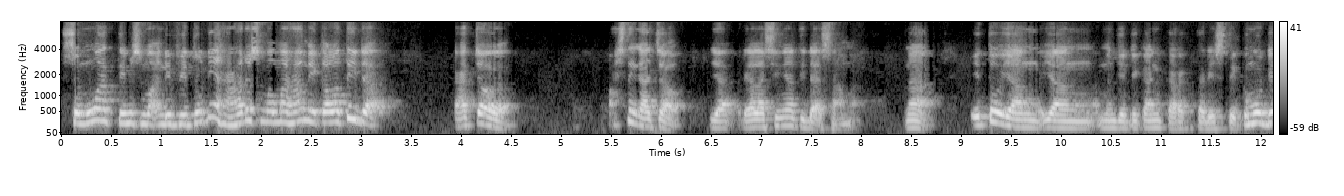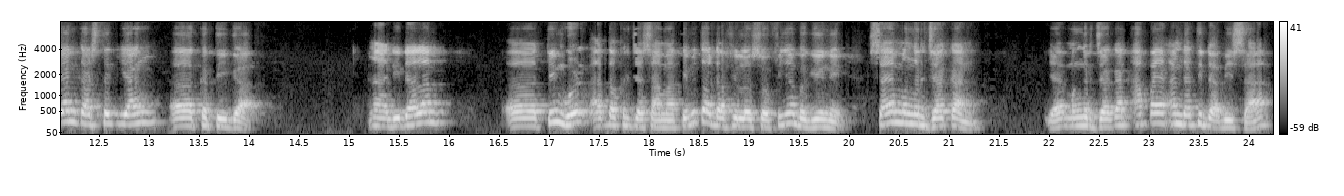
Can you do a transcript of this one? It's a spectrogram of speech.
semua tim, semua individu ini harus memahami. Kalau tidak, kacau. Pasti kacau. Ya, relasinya tidak sama. Nah, itu yang yang menjadikan karakteristik. Kemudian karakteristik yang uh, ketiga. Nah, di dalam uh, teamwork atau kerjasama tim itu ada filosofinya begini. Saya mengerjakan, ya, mengerjakan apa yang Anda tidak bisa,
